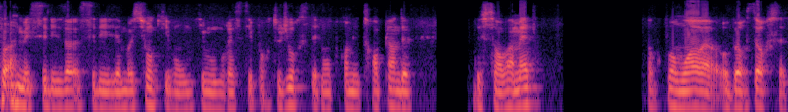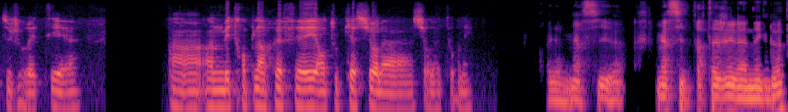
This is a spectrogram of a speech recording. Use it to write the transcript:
vois, mais c'est des, des émotions qui vont, qui vont me rester pour toujours. C'était mon premier tremplin de, de 120 mètres. Donc pour moi, Oberstdorf, ça a toujours été euh, un, de mes tremplins préférés, en tout cas sur la, sur la tournée. Merci, euh, merci de partager l'anecdote.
